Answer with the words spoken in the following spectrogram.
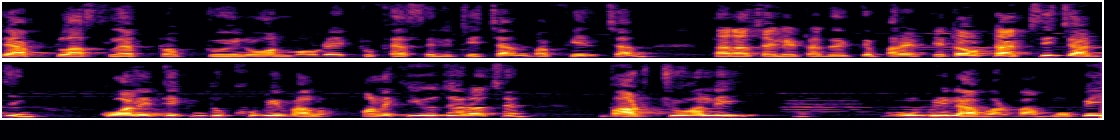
tab plus laptop two in one মোডে একটু ফ্যাসিলিটি চান বা ফিল চান, তারা চাইলে এটা দেখতে পারেন। এটাও টাইপ সি চার্জিং কোয়ালিটি কিন্তু খুবই ভালো। অনেক ইউজার আছেন ভার্চুয়ালি মুভি লাভার বা মুভি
